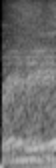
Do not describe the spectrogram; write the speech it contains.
Yeah.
